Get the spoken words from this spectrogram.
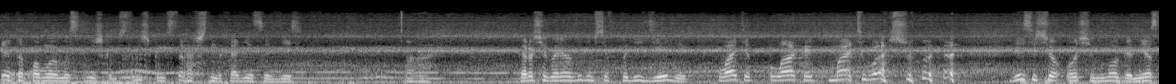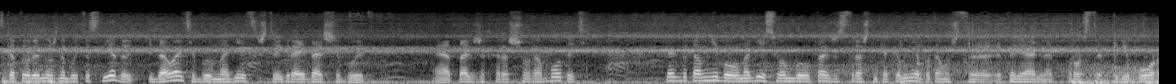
это, по-моему, слишком, слишком страшно находиться здесь. Ага. Короче говоря, увидимся в понедельник. Хватит плакать, мать вашу. Здесь еще очень много мест, которые нужно будет исследовать. И давайте будем надеяться, что игра и дальше будет э, так же хорошо работать. Как бы там ни было, надеюсь, вам было так же страшно, как и мне, потому что это реально просто перебор.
